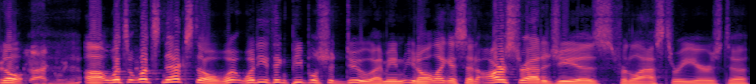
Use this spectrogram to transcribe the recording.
no, Exactly. uh, what's what's next though? What what do you think people should do? I mean, you know, like I said, our strategy is for the last three years to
